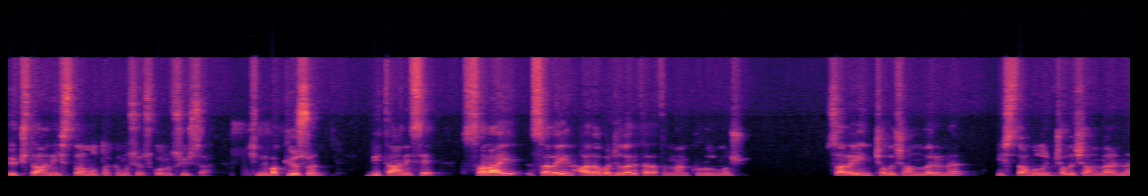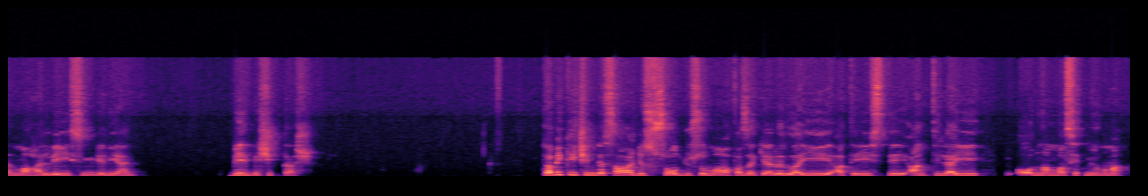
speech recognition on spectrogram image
üç tane İstanbul takımı söz konusuysa. Şimdi bakıyorsun bir tanesi saray sarayın arabacıları tarafından kurulmuş. Sarayın çalışanlarını, İstanbul'un çalışanlarını, mahalleyi simgeleyen bir Beşiktaş. Tabii ki içinde sağcısı, solcusu, muhafazakarı, layı, ateisti, antilayı ondan bahsetmiyorum ama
